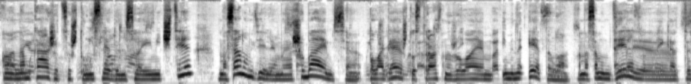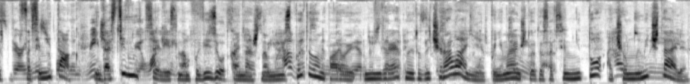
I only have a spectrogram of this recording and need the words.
а, нам кажется, что мы следуем своей мечте, на самом деле мы ошибаемся, полагая, что страстно желаем именно этого. А на самом деле это совсем не так. И достигнуть цели, если нам повезет, конечно, мы испытываем порой невероятное разочарование, понимаем, что это совсем не то, о чем мы мечтали.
